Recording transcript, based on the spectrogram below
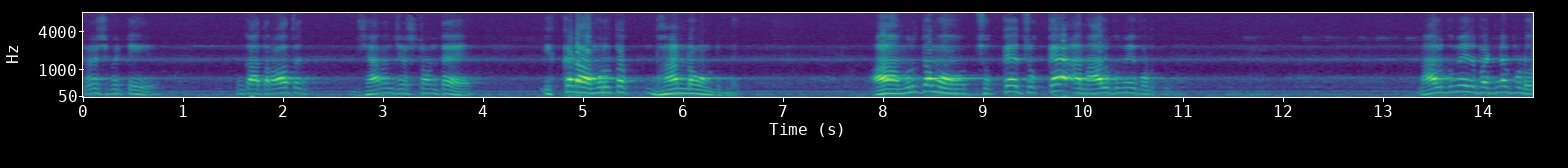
ప్రవేశపెట్టి ఇంకా ఆ తర్వాత ధ్యానం చేస్తుంటే ఇక్కడ అమృత భాండం ఉంటుంది. ఆ అమృతము చుక్కే చుక్కే ఆ నాలుగు మీద పడుతుంది. నాలుగు మీద పడినప్పుడు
